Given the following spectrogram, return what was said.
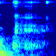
Okay,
